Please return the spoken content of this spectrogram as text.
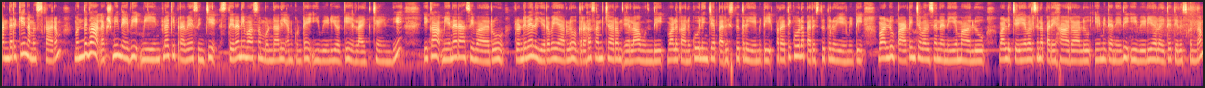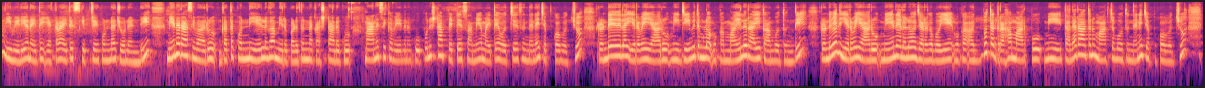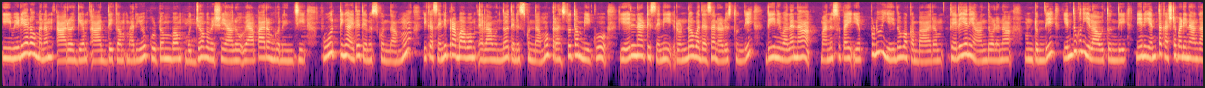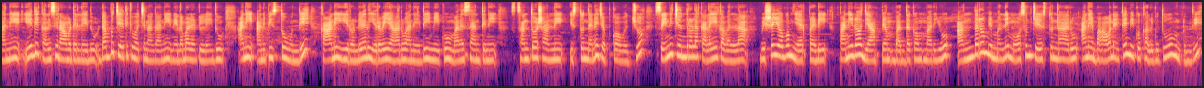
అందరికీ నమస్కారం. ముందుగా లక్ష్మీదేవి మీ ఇంట్లోకి ప్రవేశించి స్థిర నివాసం ఉండాలి అనుకుంటే ఈ వీడియోకి లైక్ చేయండి. ఇక మీనరాశి వారు రెండు వేల ఇరవై ఆరులో గ్రహ సంచారం ఎలా ఉంది? వాళ్ళకు అనుకూలించే పరిస్థితులు ఏమిటి? ప్రతికూల పరిస్థితులు ఏమిటి? వాళ్ళు పాటించవలసిన నియమాలు వాళ్ళు చేయవలసిన పరిహారాలు ఏమిటనేది ఈ వీడియోలో అయితే తెలుసుకుందాం. ఈ వీడియోనైతే ఎక్కడ అయితే స్కిప్ చేయకుండా చూడండి. మీనరాశి వారు గత కొన్ని ఏళ్ళుగా మీరు పడుతున్న కష్టాలకు మానసిక వేదనకు పునిస్టాప్ పెట్టే సమయం అయితే వచ్చేసిందనే చెప్పుకోవచ్చు. రెండు వేల ఇరవై ఆరు మీ జీవితంలో ఒక మైలురాయి కాబోతుంది. రెండు వేల ఇరవై ఆరు మే నెలలో జరగబోయే ఒక అద్భుత గ్రహ మార్పు మీ తలరాతను మార్చబోతుందని చెప్పుకోవచ్చు. ఈ వీడియోలో మనం ఆరోగ్యం ఆర్థికం మరియు కుటుంబం ఉద్యోగ విషయాలు వ్యాపారం గురించి పూర్తిగా అయితే తెలుసుకుందాము. ఇక శని ప్రభావం ఎలా ఉందో తెలుసుకుందాము. ప్రస్తుతం మీకు ఏలినాటి శని రెండవ దశ నడుస్తుంది. దీని వలన మనసుపై ఎప్పుడూ ఏదో ఒక భారం తెలియని ఆందోళన ఉంటుంది. ఎందుకని ఇలా అవుతుంది? నేను ఎంత కష్టపడినా కానీ ఏది కలిసి రావటం లేదు డబ్బు చేతికి వచ్చినా కానీ నిలబడట్లేదు అని అనిపిస్తూ ఉంది. కానీ ఈ రెండు వేల ఇరవై ఆరు అనేది మీకు మనశ్శాంతిని సంతోషాన్ని ఇస్తుందనే చెప్పుకోవచ్చు. శని చంద్రుల కలయిక వల్ల విషయోగం ఏర్పడి పనిలో జాప్యం బద్ధకం మరియు అందరూ మిమ్మల్ని మోసం చేస్తున్నారు అనే భావన అయితే మీకు కలుగుతూ ఉంటుంది.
